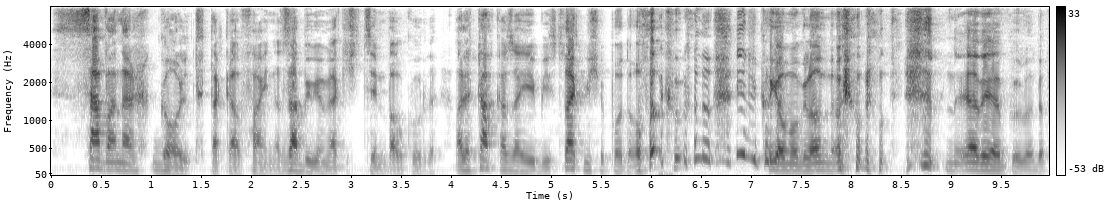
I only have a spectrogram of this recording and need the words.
Savannah Gold, taka fajna. Zabił ją jakiś cymbał, kurde. Ale taka zajebista, tak mi się podoba, kurde. No, nie tylko ją oglądam, kurde. No ja wiem, kurde. No.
